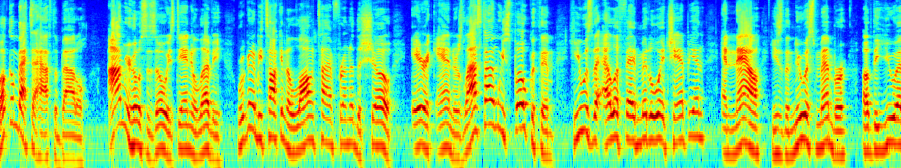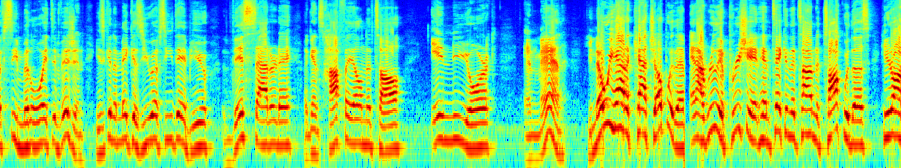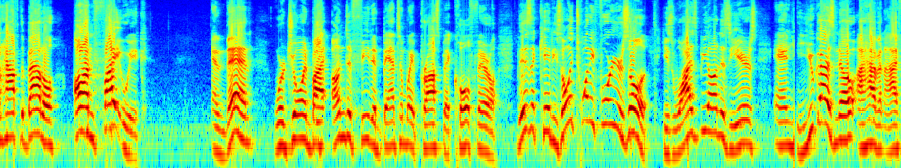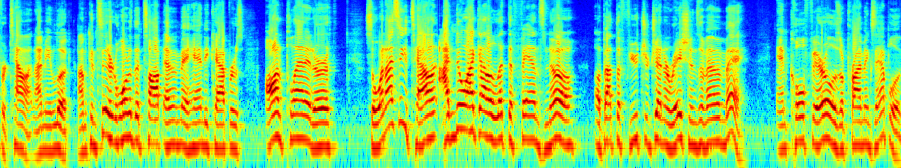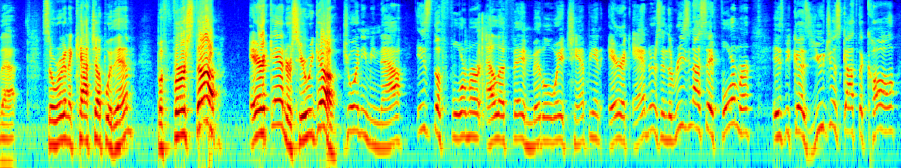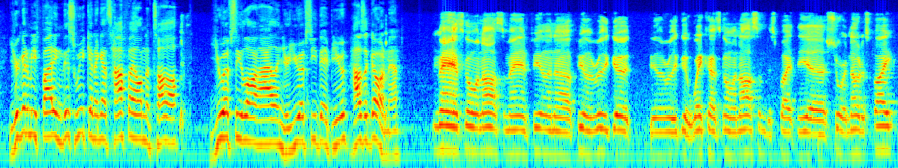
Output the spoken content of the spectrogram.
Welcome back to Half the Battle. I'm your host, as always, Daniel Levy. We're going to be talking to longtime friend of the show, Eryk Anders. Last time we spoke with him, he was the LFA middleweight champion, and now he's the newest member of the UFC middleweight division. He's going to make his UFC debut this Saturday against Rafael Natal in New York. And man, you know we had to catch up with him, and I really appreciate him taking the time to talk with us here on Half the Battle on Fight Week. And then we're joined by undefeated bantamweight prospect Cole Ferrell. This is a kid, he's only 24 years old. He's wise beyond his years, and you guys know I have an eye for talent. I mean, look, I'm considered one of the top MMA handicappers on planet Earth. So when I see talent, I know I gotta let the fans know about the future generations of MMA. And Cole Ferrell is a prime example of that. So we're gonna catch up with him. But first up, Eryk Anders, here we go. Joining me now is the former LFA middleweight champion Eryk Anders. And the reason I say former is because you just got the call. You're going to be fighting this weekend against Rafael Natal, UFC Long Island, your UFC debut. How's it going, man? Man, it's going awesome, man. Feeling uh, feeling really good. Feeling really good. Weight cut's going awesome despite the uh, short notice fight.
